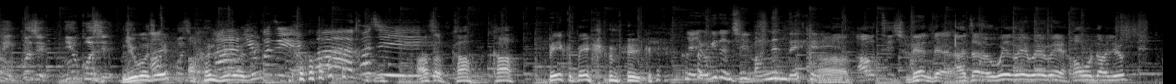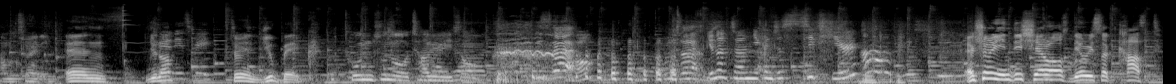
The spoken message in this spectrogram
코지 coming. 코지. 뉴 코지. 뉴거지? 아, 아 뉴거지? 거지. 와, 거지. 알았어 가 가. 베이크 베이크 베이크 야, 여기는 제일 맞는데. 아 I'll teach you. Then, then, uh, so, wait, wait, wait, wait. How old are you? I'm 20. And you know? So you bake. 돈 준호 자유이성. Who's that? Who's that? You know, John, you can just sit here. Actually, in this share house, there is a cast.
